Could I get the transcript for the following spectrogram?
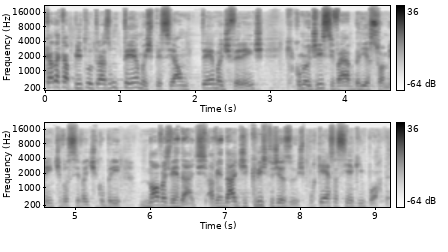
Cada capítulo traz um tema especial, um tema diferente, que, como eu disse, vai abrir a sua mente e você vai descobrir novas verdades. A verdade de Cristo Jesus, porque essa sim é que importa.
